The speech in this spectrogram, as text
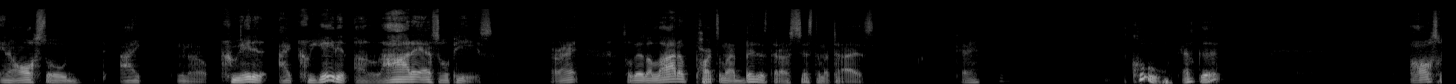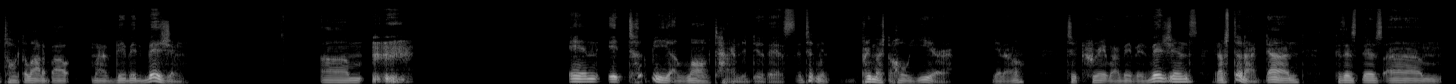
And also, I, you know, created, I created a lot of SOPs. All right. So there's a lot of parts of my business that are systematized. Okay. Cool. That's good. I also talked a lot about my vivid vision. Um, And it took me a long time to do this. It took me pretty much the whole year, you know, to create my vivid visions. And I'm still not done because there's there's um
